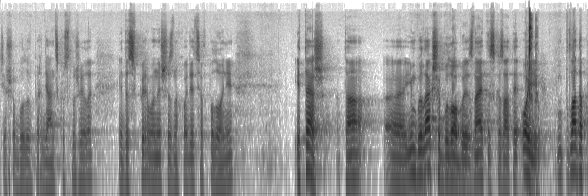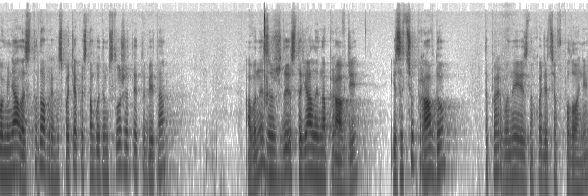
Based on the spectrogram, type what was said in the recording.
ті, що були в Бердянську, служили, і до сих пір вони ще знаходяться в полоні. І теж та, е, їм би легше було би, знаєте, сказати, ой, влада помінялась, та добре, Господь, якось там будемо служити тобі, та? А вони завжди стояли на правді, і за цю правду тепер вони знаходяться в полоні,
